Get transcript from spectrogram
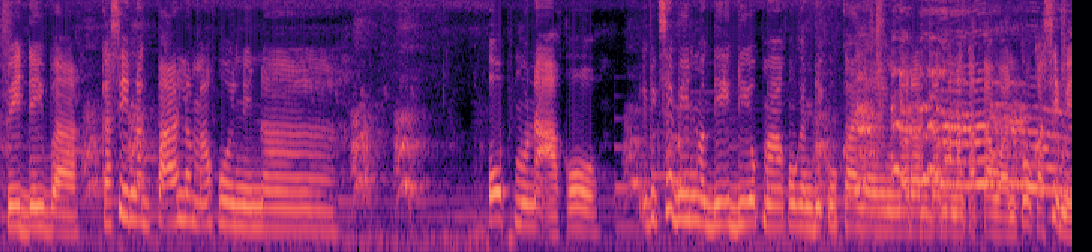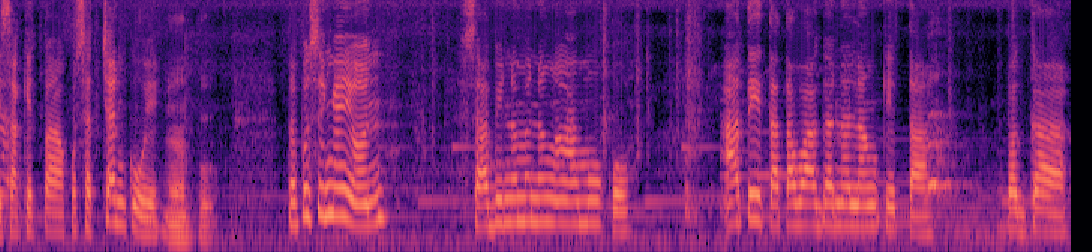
pwede ba? Kasi nagpaalam ako ni na off muna ako. Ibig sabihin, magdi-off mo ako, hindi ko kaya yung naramdaman ng katawan ko kasi may sakit pa ako sa tiyan ko eh. Apo. Tapos eh, ngayon, sabi naman ng amo ko, ate, tatawagan na lang kita pagka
